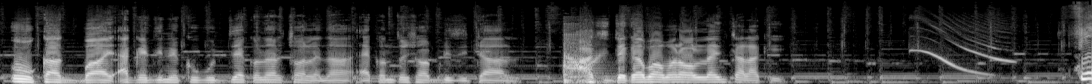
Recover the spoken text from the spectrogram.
ও কাক ভাই আগের দিনে কুবুদ্ধি এখন আর চলে না এখন তো সব ডিজিটাল আজ দেখাবো আমার অনলাইন চালাকি। ফ্রি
